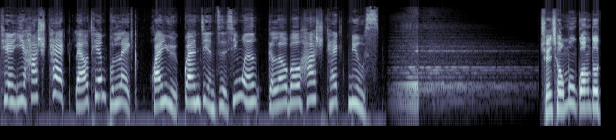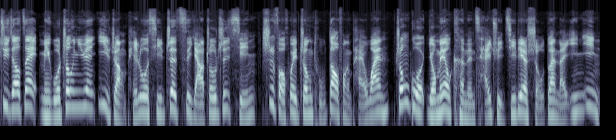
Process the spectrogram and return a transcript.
天一 hashtag 聊天不累，环宇关键字新闻 global hashtag news。全球目光都聚焦在美国众议院议长裴洛西这次亚洲之行，是否会中途到访台湾？中国有没有可能采取激烈手段来因应？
